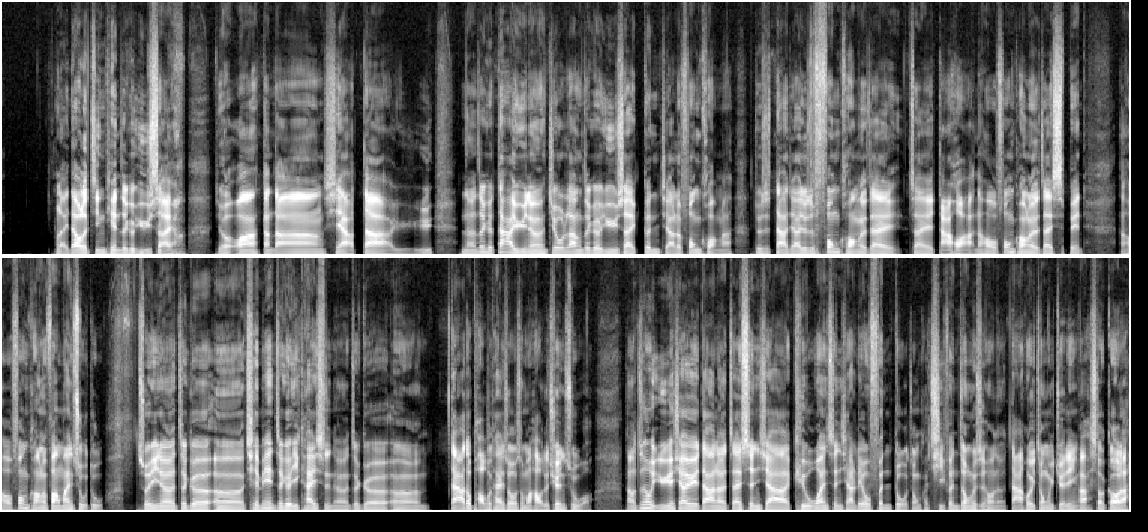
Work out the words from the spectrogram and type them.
来到了今天这个预赛啊。就哇，当当下大雨，那这个大雨呢，就让这个预赛更加的疯狂啊！就是大家就是疯狂的在在打滑，然后疯狂的在 spin，然后疯狂的放慢速度。所以呢，这个呃前面这个一开始呢，这个呃大家都跑不太出什么好的圈数哦。然后之后雨越下越大呢，在剩下 Q One 剩下六分多钟，快七分钟的时候呢，大会终于决定啊，受够了。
